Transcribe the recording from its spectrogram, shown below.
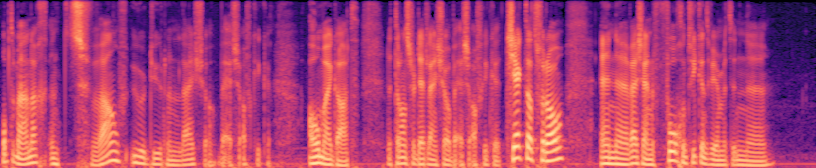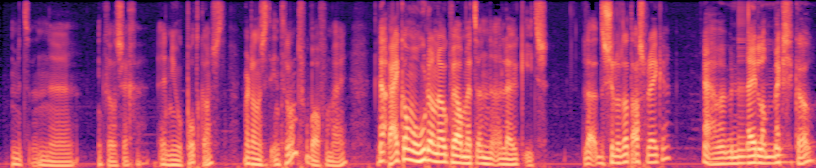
op de maandag een 12 uur durende liveshow bij FC Afkikken. Oh my god, de Transfer Deadline Show bij FC Afkikken. Check dat vooral. En uh, wij zijn volgend weekend weer met een, uh, met een ik wil zeggen, een nieuwe podcast. Maar dan is het interlandvoetbal voor mij. Ja. Wij komen hoe dan ook wel met een, een leuk iets. Zullen we dat afspreken? Ja, we hebben Nederland-Mexico.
